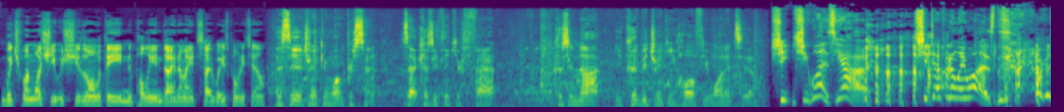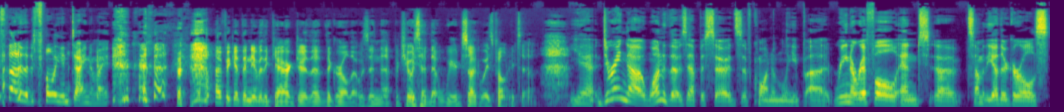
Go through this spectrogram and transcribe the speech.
Which one was she? Was she the one with the Napoleon Dynamite sideways ponytail? I see you're drinking 1%. Is that because you think you're fat? Because you're not. You could be drinking whole if you wanted to. She she was, yeah. she definitely was. I never thought of the Napoleon Dynamite. I forget the name of the character, the, the girl that was in that, but she always had that weird sideways ponytail. Yeah, during uh, one of those episodes of Quantum Leap, uh, Rena Riffel and uh, some of the other girls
